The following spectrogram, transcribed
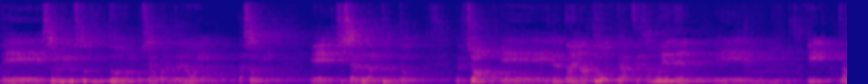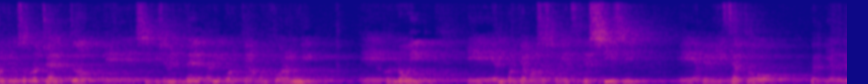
e solo che questo tutto non lo possiamo prendere noi da soli, e ci serve dal tutto. Perciò eh, in realtà è nato grazie a Samuele e, e tramite questo progetto eh, semplicemente riportiamo ancora lui eh, con noi e riportiamo la nostra esperienza di Assisi e abbiamo iniziato per via del,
